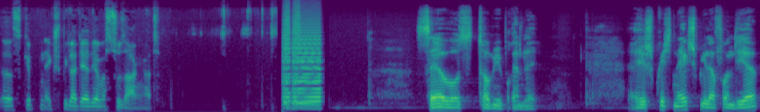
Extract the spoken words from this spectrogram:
äh, es gibt einen Ex-Spieler, der dir was zu sagen hat. Servus, Tommy Brendel. Hier spricht ein Ex-Spieler von dir,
